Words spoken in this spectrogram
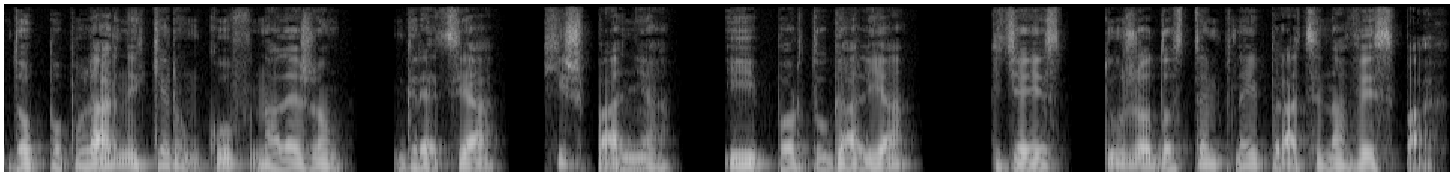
Do popularnych kierunków należą Grecja, Hiszpania i Portugalia, gdzie jest dużo dostępnej pracy na wyspach.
